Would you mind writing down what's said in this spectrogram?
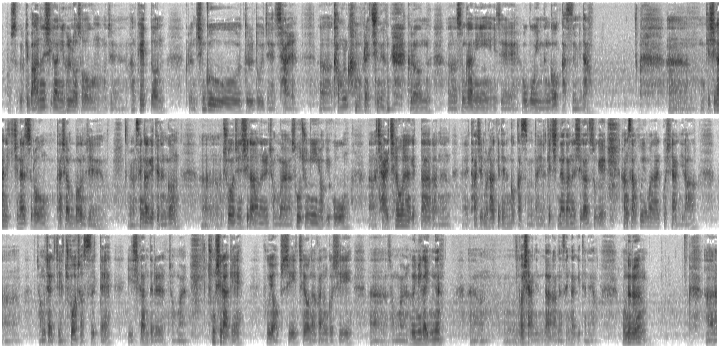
벌써 그렇게 많은 시간이 흘러서 이제 함께 했던 그런 친구들도 이제 잘 어, 가물가물해지는 그런 어, 순간이 이제 오고 있는 것 같습니다. 아, 이렇게 시간이 지날수록 다시 한번 이제 생각이 드는 건 어, 주어진 시간을 정말 소중히 여기고 어, 잘 채워야겠다라는 다짐을 하게 되는 것 같습니다. 이렇게 지나가는 시간 속에 항상 후회만 할 것이 아니라 어, 정작 이제 주어졌을 때 이 시간들을 정말 충실하게 후회 없이 채워나가는 것이 정말 의미가 있는 것이 아닌가라는 생각이 드네요. 오늘은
